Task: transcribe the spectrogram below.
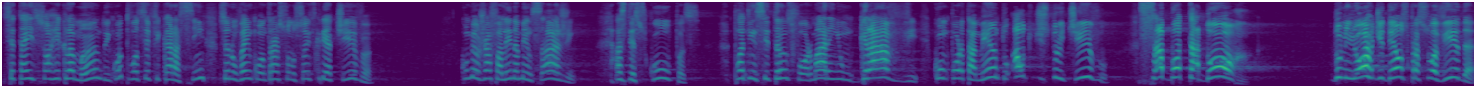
Você está aí só reclamando. Enquanto você ficar assim, você não vai encontrar soluções criativas. Como eu já falei na mensagem, as desculpas podem se transformar em um grave comportamento autodestrutivo, sabotador do melhor de Deus para a sua vida.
